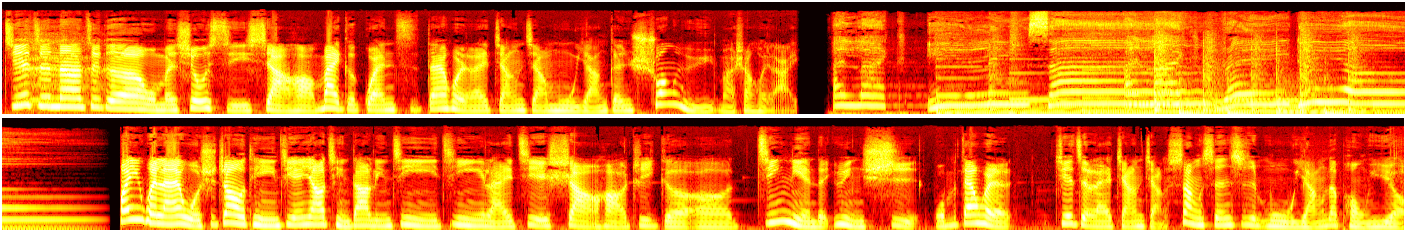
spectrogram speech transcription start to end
接着呢，这个我们休息一下哈，卖个关子，待会儿来讲讲母羊跟双鱼，马上回来。I like 来，我是赵婷。今天邀请到林静怡，静怡来介绍哈这个呃今年的运势。我们待会儿接着来讲讲上升是母羊的朋友，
